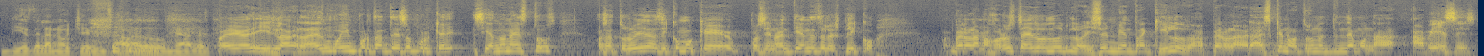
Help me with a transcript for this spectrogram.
10 de la noche, un sábado, me hablas. Oiga, y la verdad es muy importante eso porque, siendo honestos, o sea, tú lo dices así como que, pues si no entiendes, te lo explico. Pero a lo mejor ustedes dos lo, dicen bien tranquilos, ¿verdad? Pero la verdad es que nosotros no entendemos nada a veces.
